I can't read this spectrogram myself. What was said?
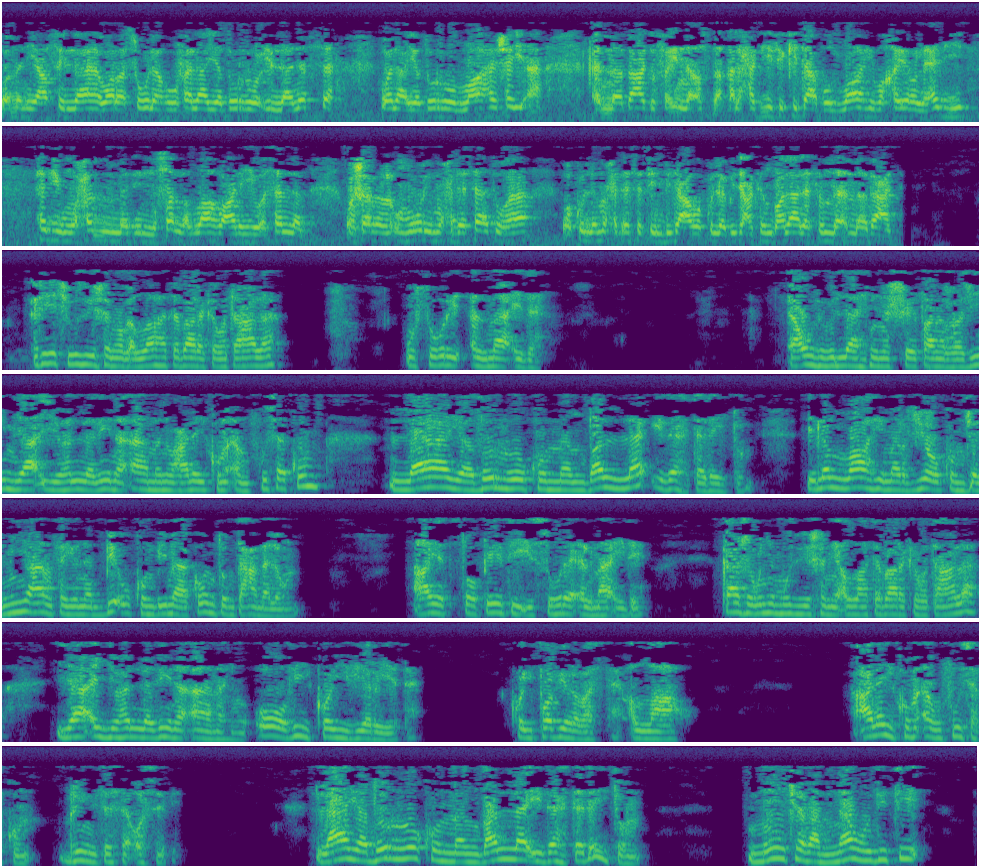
ومن يعص الله ورسوله فلا يضر إلا نفسه ولا يضر الله شيئا أما بعد فإن أصدق الحديث كتاب الله وخير الهدي هدي محمد صلى الله عليه وسلم وشر الأمور محدثاتها وكل محدثة بدعة وكل بدعة ضلالة ثم أما بعد ريش يزيش الله تبارك وتعالى ta'ala المائدة A'udhu billahi minash-shaitanir-rajim Ya ayyuhal amanu alaykum anfusakum la yadunrukum man dalla izahtadaytum ila Allahi marji'ukum jamia'an fayunabbi'ukum bima kuntum ta'amalun. A'yat stopeti iz sura il-ma'ide. Kažu njim muzvishani Allah tabaraka wa ta'ala Ya ayyuhal-ladhina amanu, ovi koji vjerijete koji povjerovaste Allahu alejkum anfusakum, brinite se o sebi. La yadurrukum man dalla i dehtedejtum, neće vam nauditi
